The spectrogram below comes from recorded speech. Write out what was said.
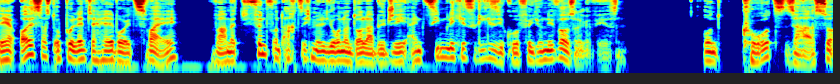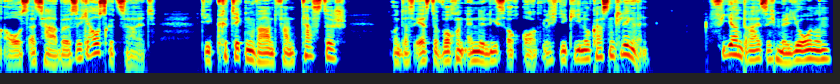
Der äußerst opulente Hellboy 2 war mit 85 Millionen Dollar Budget ein ziemliches Risiko für Universal gewesen. Und kurz sah es so aus, als habe es sich ausgezahlt. Die Kritiken waren fantastisch und das erste Wochenende ließ auch ordentlich die Kinokassen klingeln. 34 Millionen,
